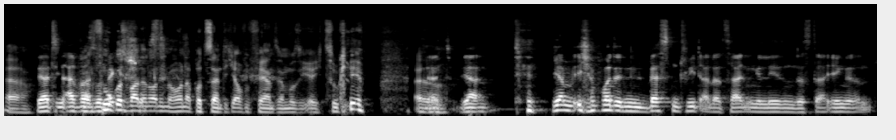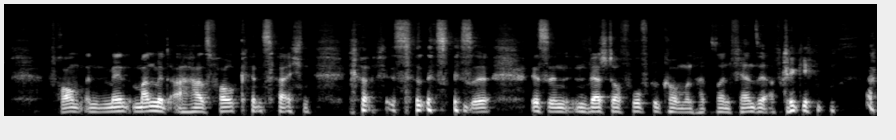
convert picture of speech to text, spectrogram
ja. Der hat ihn einfach mein so Fokus war dann auch nicht mehr hundertprozentig auf dem Fernseher, muss ich ehrlich zugeben. Also. Ja, ja, ich habe heute den besten Tweet aller Zeiten gelesen, dass da irgendein Frau, ein Mann mit HSV-Kennzeichen ist, ist, ist, ist in den Wertstoffhof gekommen und hat seinen Fernseher abgegeben.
